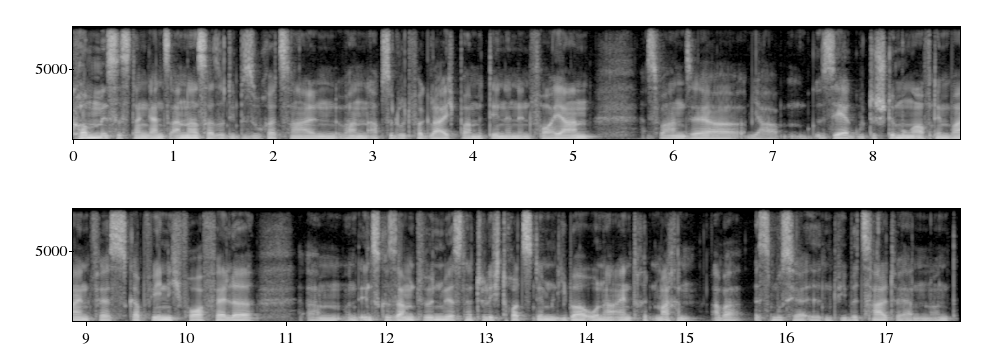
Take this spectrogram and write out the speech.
Kommen ist es dann ganz anders. Also die Besucherzahlen waren absolut vergleichbar mit denen in den Vorjahren. Es war eine sehr, ja, sehr gute Stimmung auf dem Weinfest. Es gab wenig Vorfälle. Ähm, und insgesamt würden wir es natürlich trotzdem lieber ohne Eintritt machen. Aber es muss ja irgendwie bezahlt werden. Und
